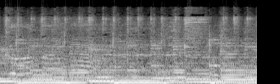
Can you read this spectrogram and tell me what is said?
ndakaitengwa komana ndakapiwa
